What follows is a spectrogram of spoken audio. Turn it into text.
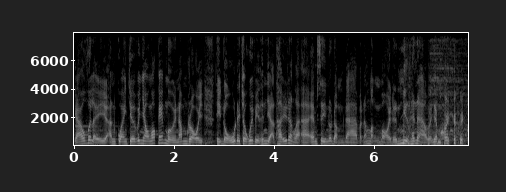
cáo với lại anh quang chơi với nhau ngót nghét 10 năm rồi thì đủ để cho quý vị thính giả thấy rằng là à mc nó đậm đà và nó mặn mòi đến như thế nào rồi nha mọi người.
